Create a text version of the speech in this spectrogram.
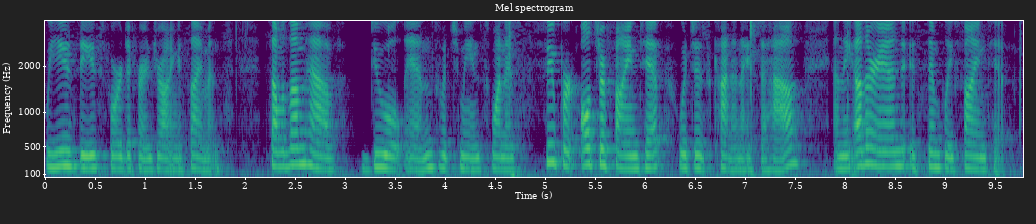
We use these for different drawing assignments. Some of them have dual ends, which means one is super ultra fine tip, which is kind of nice to have, and the other end is simply fine tip.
